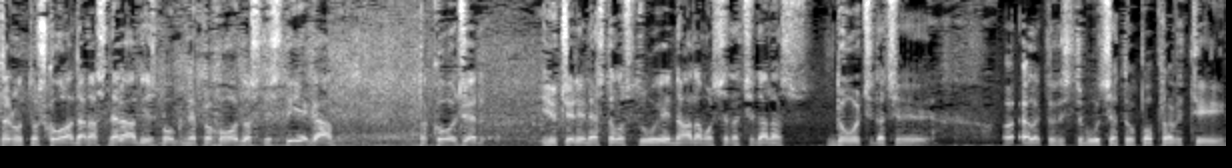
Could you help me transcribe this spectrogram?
Trenutno škola danas ne radi zbog neprohodnosti snijega. Također, jučer je nestalo struje, nadamo se da će danas doći, da će e, elektrodistribucija to popraviti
